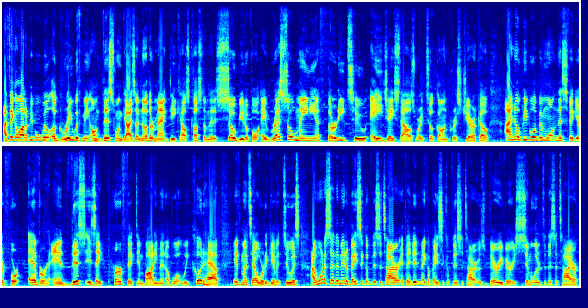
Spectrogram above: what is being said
I think a lot of people will agree with me on this one, guys. Another Mac Decals custom that is so beautiful. A WrestleMania 32 AJ Styles where he took on Chris Jericho. I know people have been wanting this figure forever, and this is a perfect embodiment of what we could have if Mattel were to give it to us. I want to say they made a basic of this attire. If they didn't make a basic of this attire, it was very, very similar to this attire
